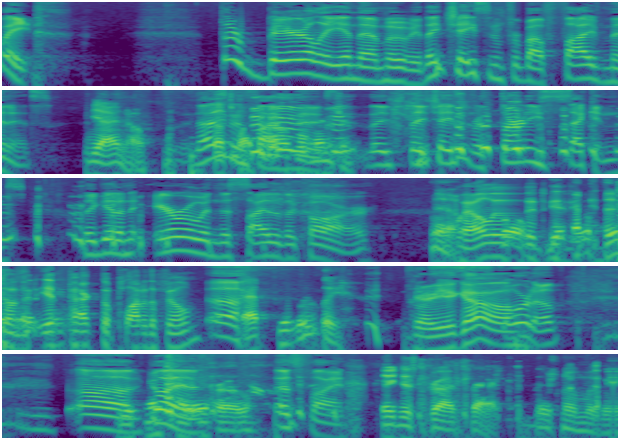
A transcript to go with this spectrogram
wait. They're barely in that movie. They chased him for about five minutes. Yeah, I know. Not That's even five minutes. They they chase him for thirty seconds. They get an arrow in the side of the car. Yeah. Well, it, it, yeah, it, does it impact the plot of the film? Absolutely. There you go. Sort of. Uh, go ahead. arrow, That's fine. They just drive back. There's no movie.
